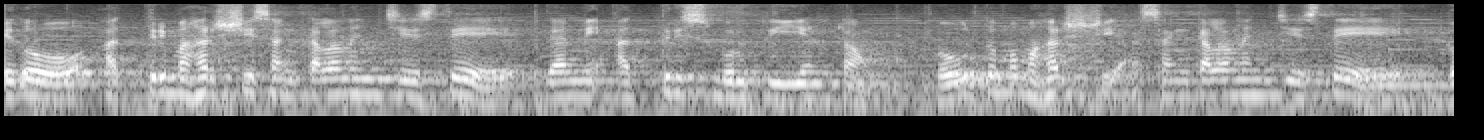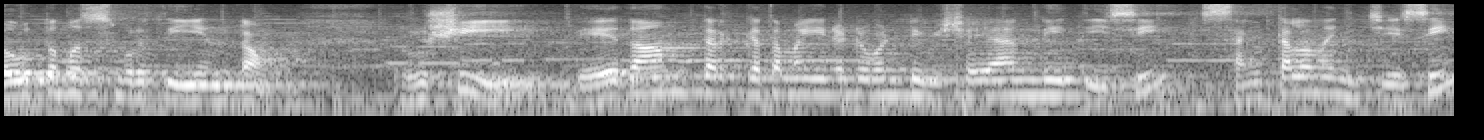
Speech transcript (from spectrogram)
ఏదో అత్రి మహర్షి సంకలనం చేస్తే దాన్ని అత్రి స్మృతి అంటాం. గౌతమ మహర్షి సంకలనం చేస్తే గౌతమ స్మృతి అంటాం. ఋషి వేదాంతర్గతమైనటువంటి విషయాన్ని తీసి సంకలనం చేసి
